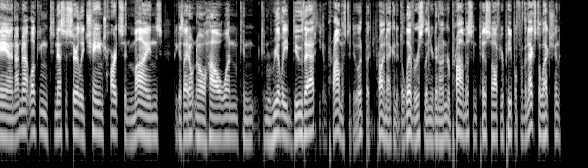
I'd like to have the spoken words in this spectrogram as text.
And I'm not looking to necessarily change hearts and minds because I don't know how one can can really do that. You can promise to do it, but you're probably not going to deliver. So then you're going to underpromise and piss off your people for the next election.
